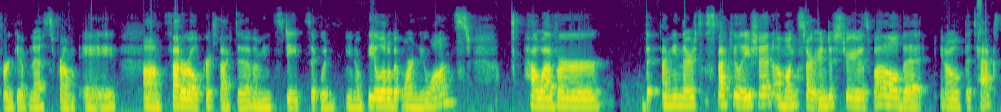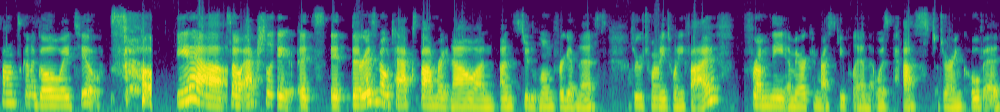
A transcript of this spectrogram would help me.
forgiveness from a um, federal perspective. I mean, states it would you know be a little bit more nuanced. However, the, I mean, there's speculation amongst our industry as well that you know the tax bomb's going to go away too. So yeah, so actually, it's it there is no tax bomb right now on on student loan forgiveness through 2025 from the American Rescue Plan that was passed during COVID.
